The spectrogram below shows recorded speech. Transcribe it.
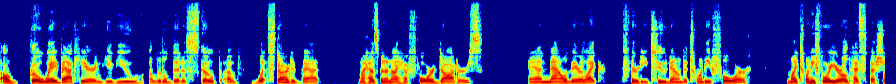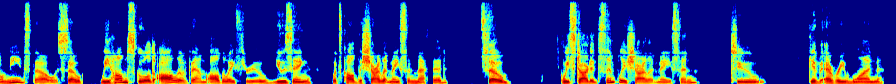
I'll go way back here and give you a little bit of scope of what started that. My husband and I have four daughters, and now they're like 32 down to 24. My 24 year old has special needs, though. So we homeschooled all of them all the way through using what's called the Charlotte Mason method. So we started simply Charlotte Mason to give everyone,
